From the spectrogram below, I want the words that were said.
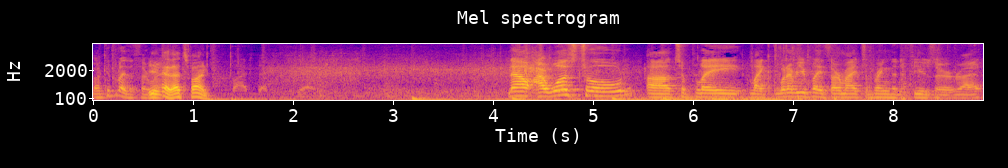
I could play the thermite. Yeah, that's fine. Five seconds to go. Now I was told uh, to play like whenever you play thermite to bring the diffuser, right?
